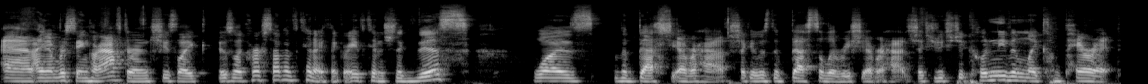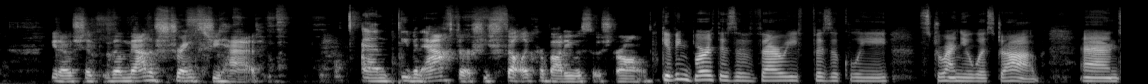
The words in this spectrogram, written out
And I remember seeing her after, and she's like, it was like her seventh kid, I think, or eighth kid. And she's like, this was the best she ever had. She's like, it was the best delivery she ever had. She's like, she, she couldn't even like compare it. You know, she, the amount of strength she had and even after she felt like her body was so strong giving birth is a very physically strenuous job and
